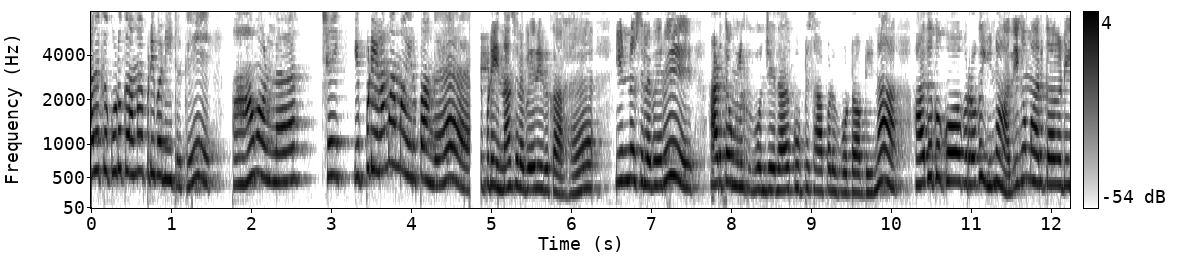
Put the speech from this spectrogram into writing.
அதுக்கு கொடுக்காம இப்படி பண்ணிட்டு இருக்கு. பாவம் இல்ல சே இப்படி எல்லாம் இருப்பாங்க இப்படின்னா சில பேர் இருக்காக இன்னும் சில பேர் அடுத்தவங்களுக்கு கொஞ்சம் ஏதாவது கூப்பிட்டு சாப்பாடு போட்டோம் அப்படின்னா அதுக்கு கோபப்படுறவங்க இன்னும் அதிகமாக இருக்காங்கடி.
